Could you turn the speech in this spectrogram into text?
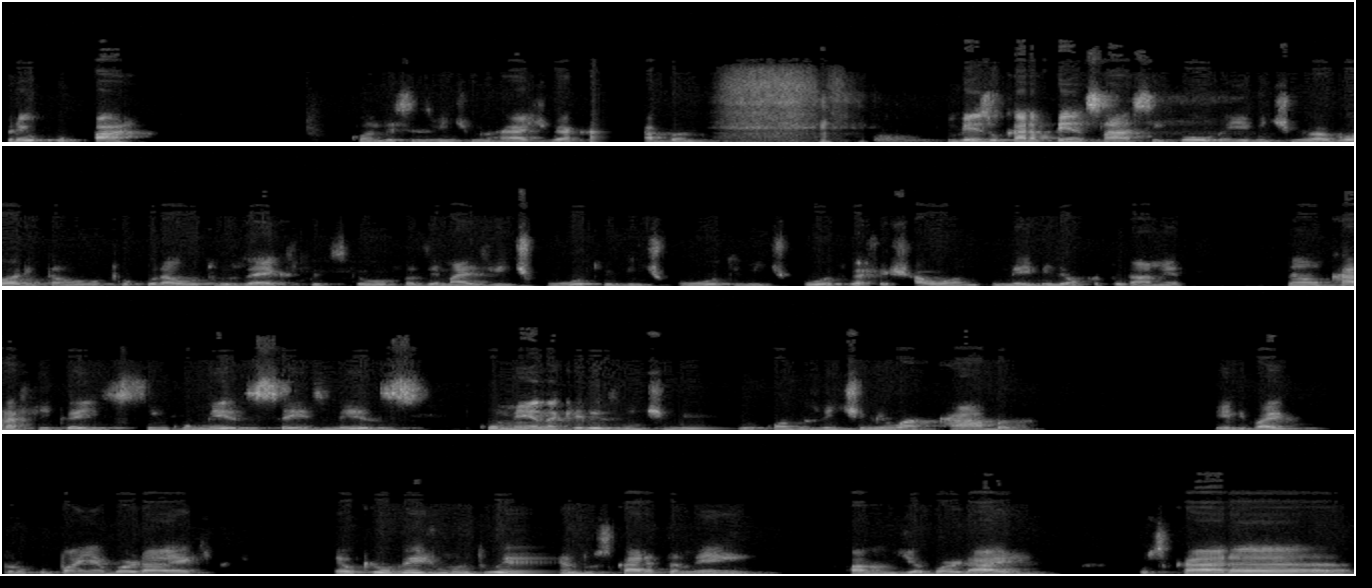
preocupar quando esses 20 mil reais estiver acabando. em vez do cara pensar assim, pô, ganhei 20 mil agora, então eu vou procurar outros experts, que eu vou fazer mais 20 com outro, 20 com outro, 20 com outro, vai fechar o ano com meio milhão de faturamento. Não, o cara fica aí cinco meses, seis meses, comendo aqueles 20 mil. Quando os 20 mil acaba, ele vai preocupar em abordar expert. É o que eu vejo muito o erro dos caras também, falando de abordagem. Os caras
